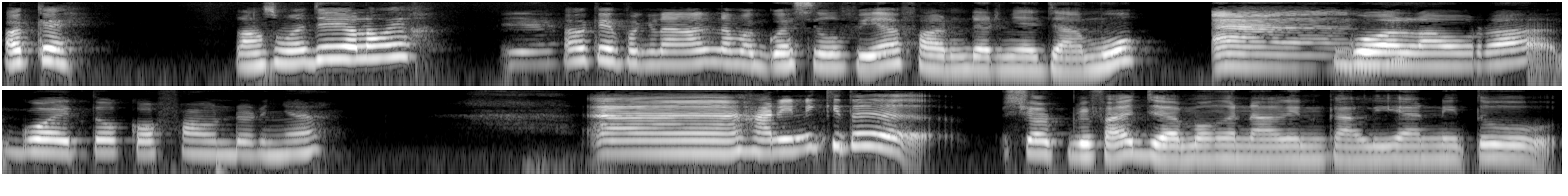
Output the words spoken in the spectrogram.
oke langsung aja ya lo ya. Yeah. oke perkenalan nama gue Sylvia foundernya jamu. And gue Laura gue itu co-foundernya. Uh, hari ini kita short brief aja mau ngenalin kalian itu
